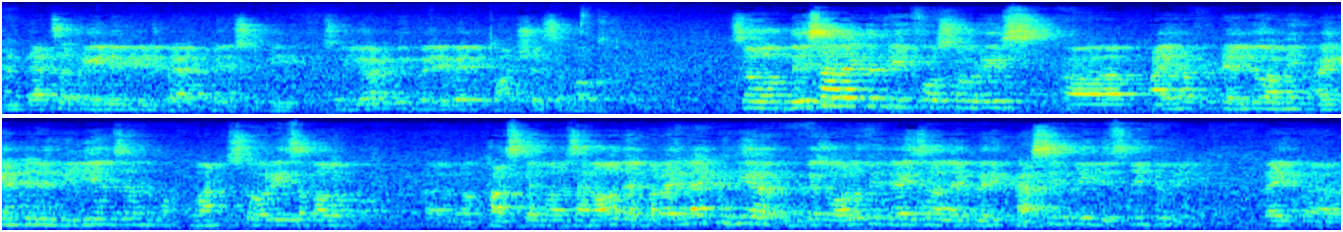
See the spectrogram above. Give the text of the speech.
And that's a really, really bad place to be. So you have to be very, very conscious about it. So these are like the three, four stories uh, I have to tell you. I mean, I can tell you millions and one stories about uh, customers and all that, but I'd like to hear because all of you guys are like very passively listening to me. Like, uh,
